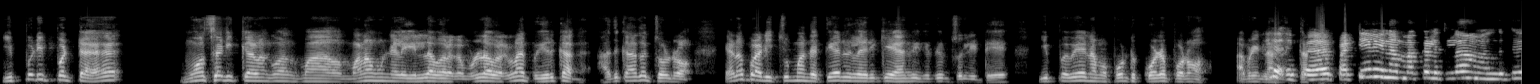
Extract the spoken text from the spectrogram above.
இப்படிப்பட்ட மோசடிக்கான மன உநிலை இல்லவர்கள் உள்ளவர்கள்லாம் இப்ப இருக்காங்க. அதுக்காக சொல்றோம். எடப்பாடி சும்மா அந்த தேர்தல் அறிக்கை அது இதுன்னு சொல்லிட்டு இப்பவே நம்ம போட்டு குழப்பணும் அப்படின்னு பட்டியலின மக்களுக்கு எல்லாம் வந்துட்டு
